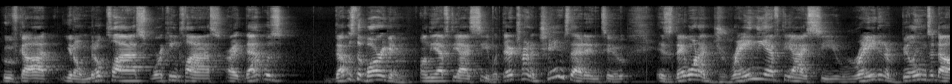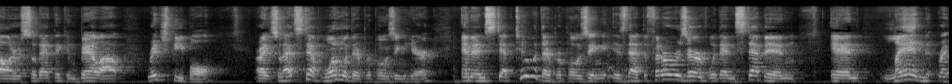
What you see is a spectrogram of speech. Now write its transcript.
who've got you know middle class, working class. All right, that was that was the bargain on the FDIC. What they're trying to change that into is they want to drain the FDIC, rate it of billions of dollars so that they can bail out rich people. All right, so that's step one, what they're proposing here. And then step two, what they're proposing is that the Federal Reserve would then step in and lend, right?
